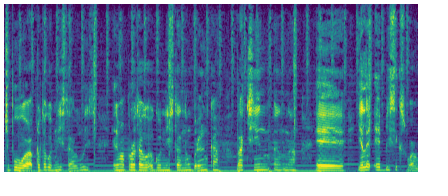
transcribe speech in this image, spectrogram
Tipo, a protagonista, a Luz, ela é uma protagonista não branca, latina, é, e ela é bissexual.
